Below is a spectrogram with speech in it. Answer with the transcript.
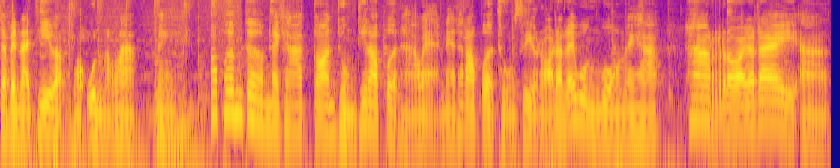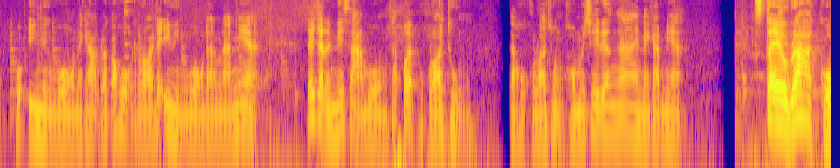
จะเป็นอะไรที่แบบหัวอุ่นมากๆแม่งก็เพิ่มเติมนะครับ ตอนถุงที่เราเปิดหาแหวนเนี่ย ถ้าเราเปิดถุง 400 เราได้วงวงนะครับ 500แล้วได้อ่าอีกหนึ่งวงนะครับ แล้วก็ 600 ได้อีกหนึ่งวงดังนั้นเนี่ย ได้จากในนี้3วง ถ้าเปิด 600 ถุง แต่ 600 ถุงคงไม่ใช่เรื่องง่ายนะครับเนี่ย s t e l l a Go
